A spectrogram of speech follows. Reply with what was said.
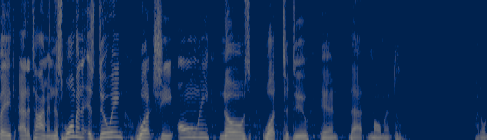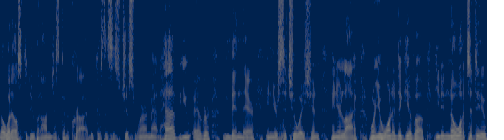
faith at a time. And this woman is doing what she only knows what to do in that moment. I don't know what else to do, but I'm just going to cry because this is just where I'm at. Have you ever been there in your situation in your life where you wanted to give up? You didn't know what to do.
